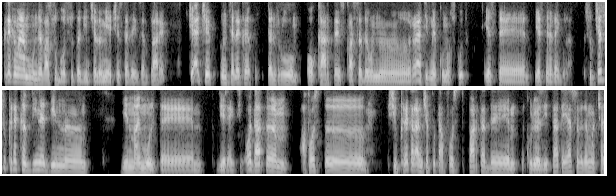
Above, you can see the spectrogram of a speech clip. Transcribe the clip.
cred că mai am undeva sub 100 din cele 1500 de exemplare, ceea ce înțeleg că pentru o carte scoasă de un relativ necunoscut este, este în regulă. Succesul cred că vine din din mai multe direcții. Odată a fost, uh, și cred că la început a fost partea de curiozitate, ia să vedem ce a,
